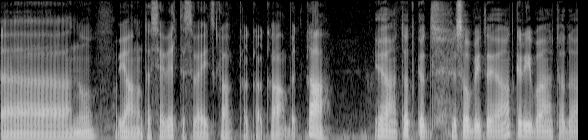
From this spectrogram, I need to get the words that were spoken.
Uh, nu, jā, nu, tas jau ir tas veids, kā, kā, kā, kā bet kā? Jā, tad, kad es vēl biju tajā atkarībā, tādā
